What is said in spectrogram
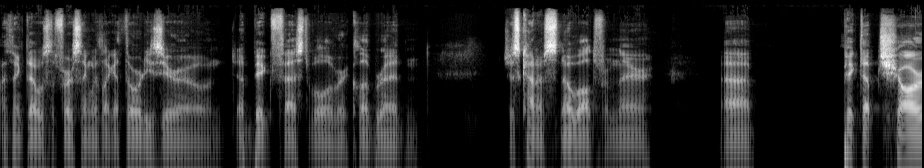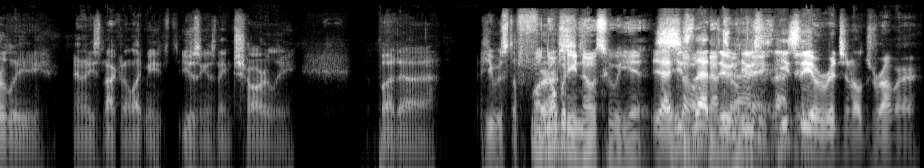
I think that was the first thing with like Authority Zero and a big festival over at Club Red, and just kind of snowballed from there. Uh, picked up Charlie, and he's not going to like me using his name Charlie, but uh, he was the first. Well, nobody knows who he is. Yeah, he's so that dude. okay. He's, he's the original drummer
